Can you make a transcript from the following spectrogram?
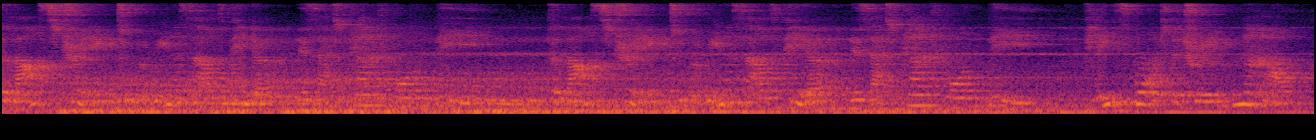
The last train to Marina South Pier is at platform B. The last train to Marina South Pier is at platform B. Please board the train now.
